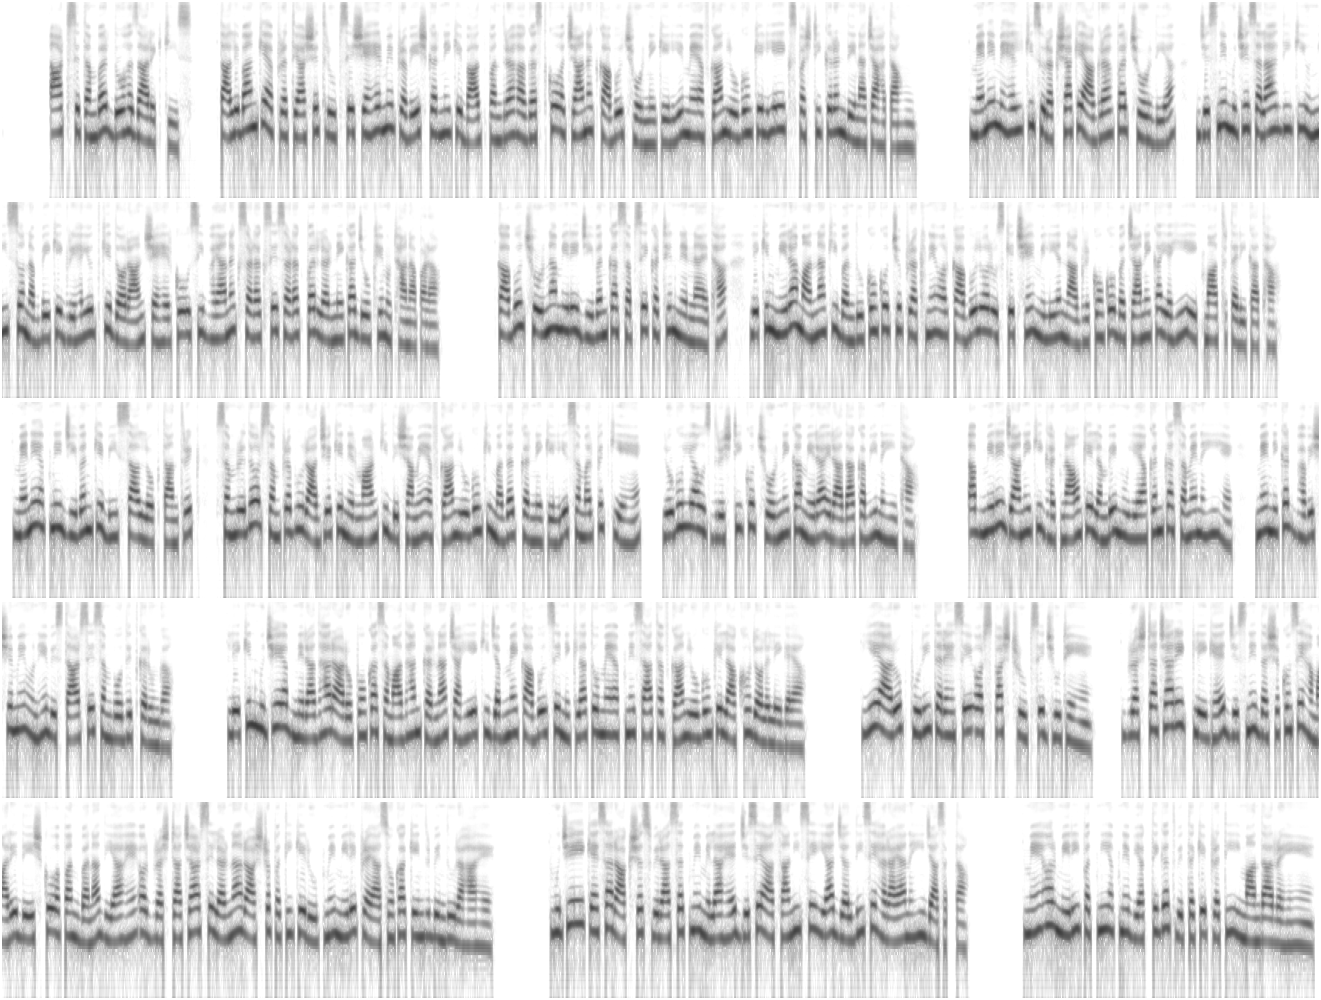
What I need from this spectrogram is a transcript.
8 सितंबर 2021 तालिबान के अप्रत्याशित रूप से शहर में प्रवेश करने के बाद 15 अगस्त को अचानक काबुल छोड़ने के लिए मैं अफगान लोगों के लिए एक स्पष्टीकरण देना चाहता हूँ। मैंने महल की सुरक्षा के आग्रह पर छोड़ दिया जिसने मुझे सलाह दी कि 1990 के गृहयुद्ध के दौरान शहर को उसी भयानक सड़क से सड़क पर लड़ने का जोखिम उठाना पड़ा। काबुल छोड़ना मेरे जीवन का सबसे कठिन निर्णय था, लेकिन मेरा मानना कि बंदूकों को चुप रखने और काबुल और उसके छह मिलियन नागरिकों को बचाने का यही एकमात्र तरीका था। मैंने अपने जीवन के 20 साल लोकतांत्रिक, समृद्ध और संप्रभु राज्य के निर्माण की दिशा में अफगान लोगों की मदद करने के लिए समर्पित किए हैं, लोगों या उस दृष्टि को छोड़ने का मेरा इरादा कभी नहीं था। अब मेरे जाने की घटनाओं के लंबे मूल्यांकन का समय नहीं है, मैं निकट भविष्य में उन्हें विस्तार से संबोधित करूँगा। लेकिन मुझे अब निराधार आरोपों का समाधान करना चाहिए कि जब मैं काबुल से निकला तो मैं अपने साथ अफगान लोगों के लाखों डॉलर ले गया। ये आरोप पूरी तरह से और स्पष्ट रूप से झूठे हैं। भ्रष्टाचार एक प्लेग है जिसने दशकों से हमारे देश को अपंग बना दिया है और भ्रष्टाचार से लड़ना राष्ट्रपति के रूप में मेरे प्रयासों का केंद्र बिंदु रहा है। मुझे एक ऐसा राक्षस विरासत में मिला है जिसे आसानी से या जल्दी से हराया नहीं जा सकता। मैं और मेरी पत्नी अपने व्यक्तिगत वित्त के प्रति ईमानदार रहे हैं।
